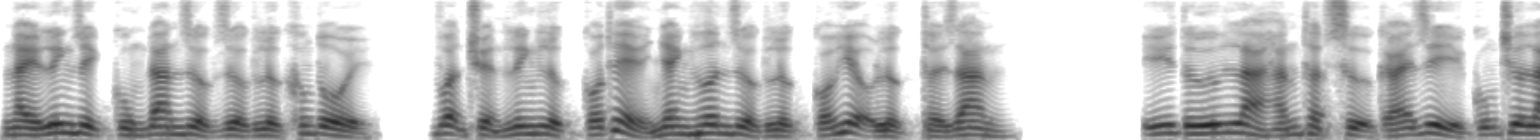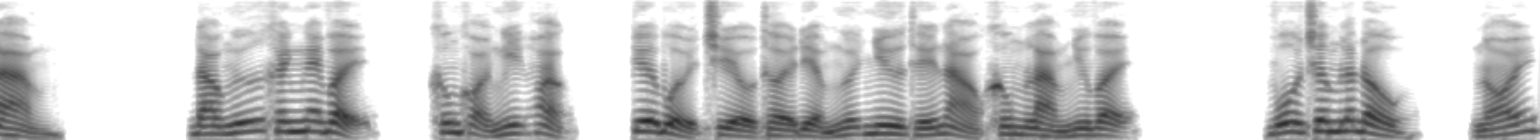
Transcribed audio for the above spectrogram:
này linh dịch cùng đan dược dược lực không tồi, vận chuyển linh lực có thể nhanh hơn dược lực có hiệu lực thời gian. Ý tứ là hắn thật sự cái gì cũng chưa làm. Đào ngữ khanh nghe vậy, không khỏi nghi hoặc, kia buổi chiều thời điểm ngươi như thế nào không làm như vậy. Vô châm lắc đầu, nói,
